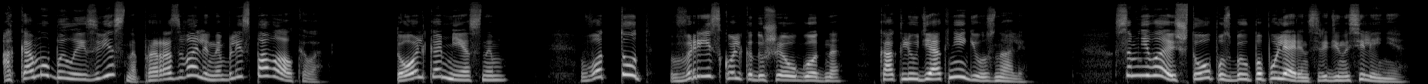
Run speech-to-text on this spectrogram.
А кому было известно про развалины близ Повалкова? Только местным. Вот тут ври сколько душе угодно. Как люди о книге узнали? Сомневаюсь, что опус был популярен среди населения.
